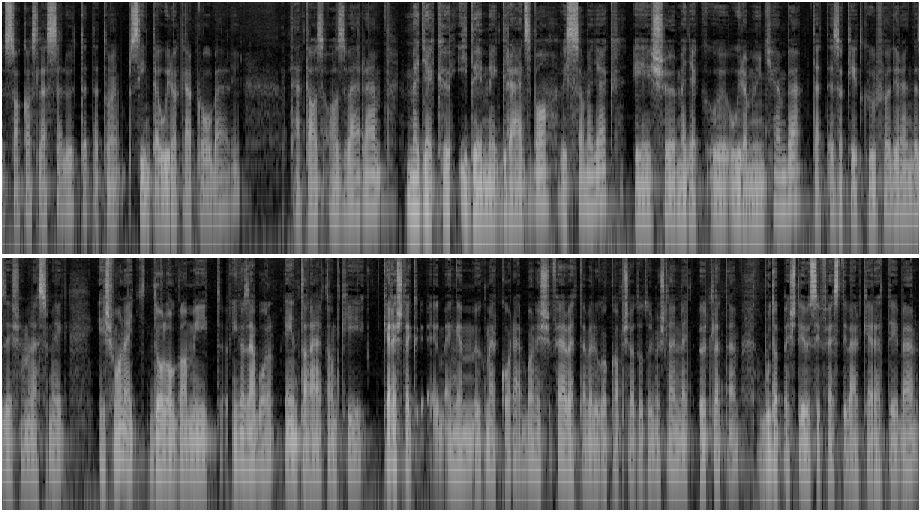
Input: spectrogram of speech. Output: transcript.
szakasz lesz előtte, tehát szinte újra kell próbálni. Tehát az, az vár rám. Megyek idén még Grácsba, visszamegyek, és megyek újra Münchenbe, tehát ez a két külföldi rendezésem lesz még, és van egy dolog, amit igazából én találtam ki, kerestek engem ők már korábban, és felvettem velük a kapcsolatot, hogy most lenne egy ötletem, a Budapesti Őszi Fesztivál keretében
